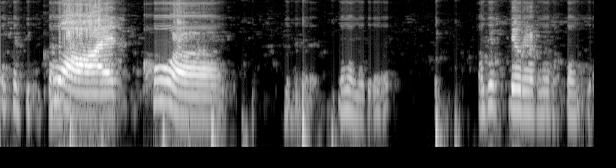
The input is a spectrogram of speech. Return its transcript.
I'm trying to think What? Cool. I know I'm not good at it. I'm just building like a little fence.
